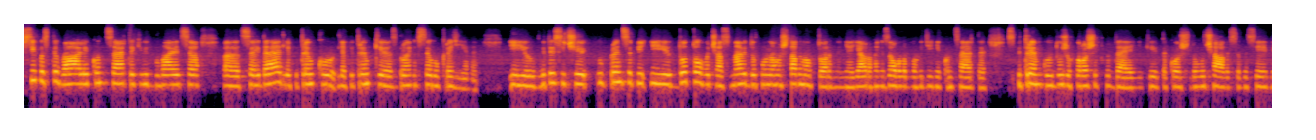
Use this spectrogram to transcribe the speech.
всі фестивалі, концерти, які відбуваються, е, це йде для підтримку для підтримки Збройних сил України. І в 2000, ну, в принципі, і до того часу, навіть до повномасштабного вторгнення, я організовувала благодійні концерти з підтримкою дуже хороших людей, які також долучалися до цієї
